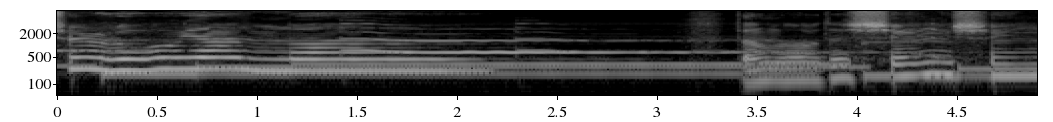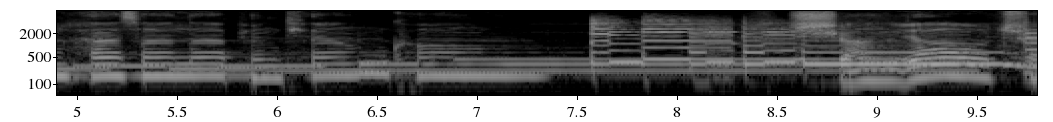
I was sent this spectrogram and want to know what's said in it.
事如烟了，但我的星星还在那片天空闪耀着。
